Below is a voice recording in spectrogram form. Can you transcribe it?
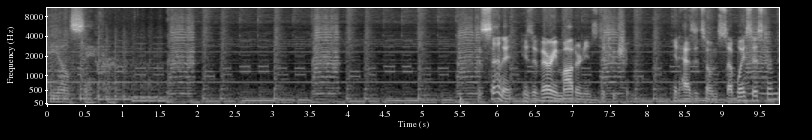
feel safer. The Senate is a very modern institution. It has its own subway system,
